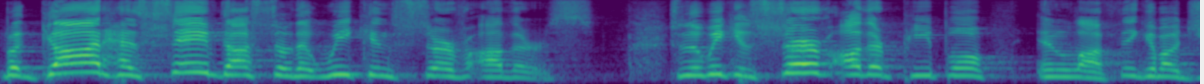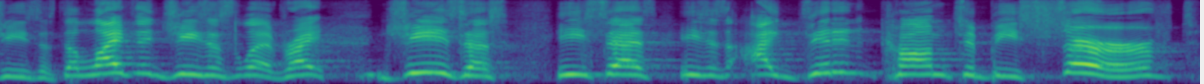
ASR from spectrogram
but God has saved us so that we can serve others so that we can serve other people in love. Think about Jesus, the life that Jesus lived, right? Jesus, he says, he says, I didn't come to be served,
